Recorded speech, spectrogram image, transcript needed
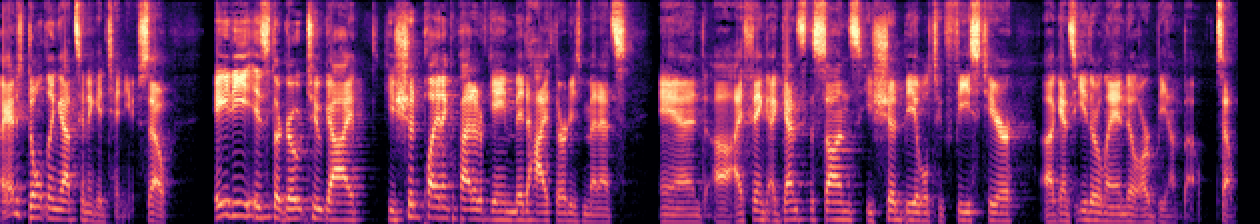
Like, I just don't think that's going to continue. So AD is their go to guy. He should play in a competitive game, mid high 30s minutes. And uh, I think against the Suns, he should be able to feast here against either Lando or Biyombo. So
